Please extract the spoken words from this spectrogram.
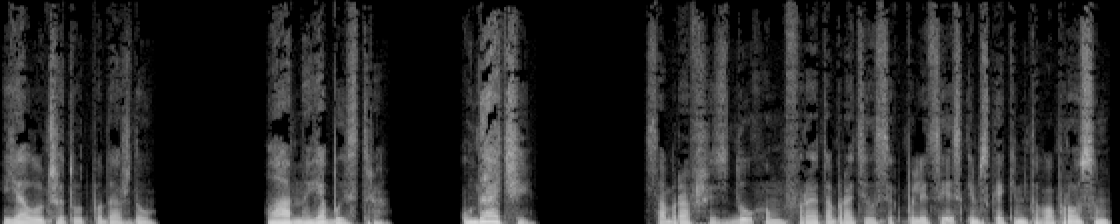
Я лучше тут подожду. Ладно, я быстро. Удачи!» Собравшись с духом, Фред обратился к полицейским с каким-то вопросом,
